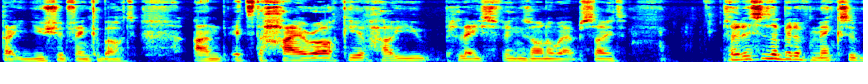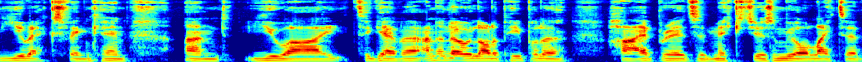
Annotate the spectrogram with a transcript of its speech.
that you should think about. And it's the hierarchy of how you place things on a website. So this is a bit of mix of UX thinking and UI together. And I know a lot of people are hybrids and mixtures and we all like to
